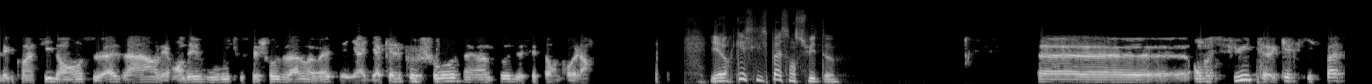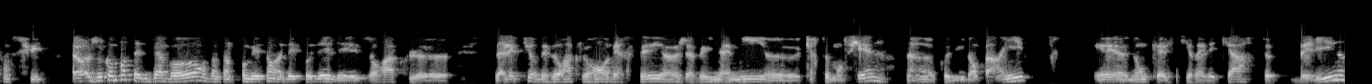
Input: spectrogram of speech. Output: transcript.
les coïncidences, le hasard, les rendez-vous, toutes ces choses-là. Ouais, ouais. Il y a, y a, quelque chose un peu de cet ordre-là. Et alors, qu'est-ce qui se passe ensuite? Euh, Ensuite, qu'est-ce qui se passe ensuite? Alors, je commence d'abord, dans un premier temps, à décoder les oracles la lecture des oracles renversés. Euh, j'avais une amie euh, cartomancienne, hein, connue dans Paris, et euh, donc elle tirait les cartes Béline.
